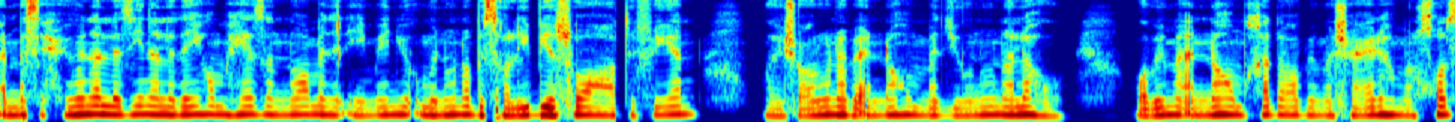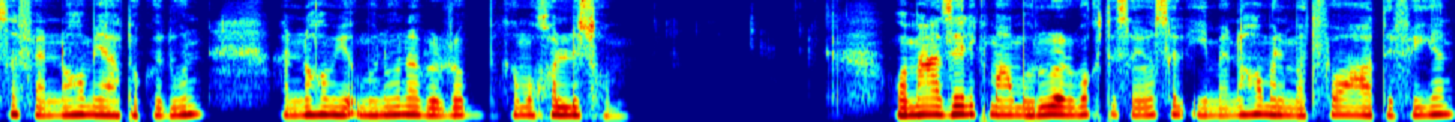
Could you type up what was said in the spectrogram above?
المسيحيون الذين لديهم هذا النوع من الإيمان يؤمنون بصليب يسوع عاطفيا ويشعرون بأنهم مديونون له. وبما أنهم خدعوا بمشاعرهم الخاصة فإنهم يعتقدون أنهم يؤمنون بالرب كمخلصهم. ومع ذلك مع مرور الوقت سيصل إيمانهم المدفوع عاطفيا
